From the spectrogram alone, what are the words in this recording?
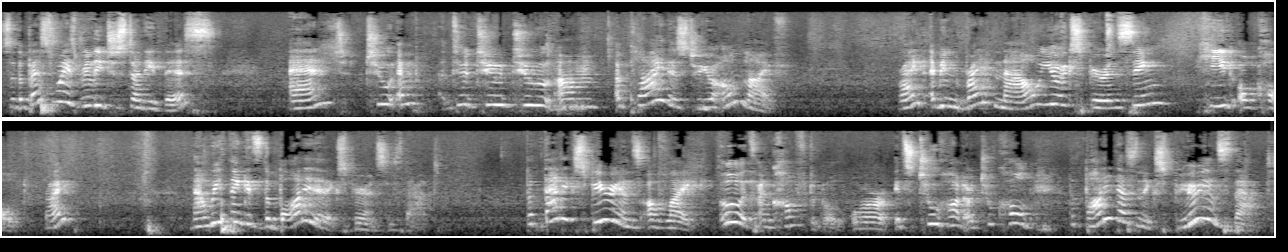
So the best way is really to study this and to to to to um, apply this to your own life. Right? I mean, right now you're experiencing heat or cold, right? Now we think it's the body that experiences that. But that experience of like, oh, it's uncomfortable, or it's too hot or too cold, the body doesn't experience that.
